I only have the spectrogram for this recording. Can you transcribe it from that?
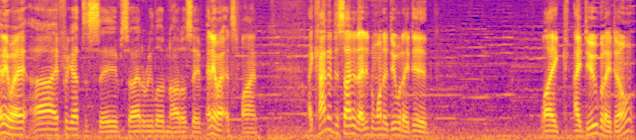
Anyway, uh, I forgot to save, so I had to reload and autosave. Anyway, it's fine. I kind of decided I didn't want to do what I did. Like, I do, but I don't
